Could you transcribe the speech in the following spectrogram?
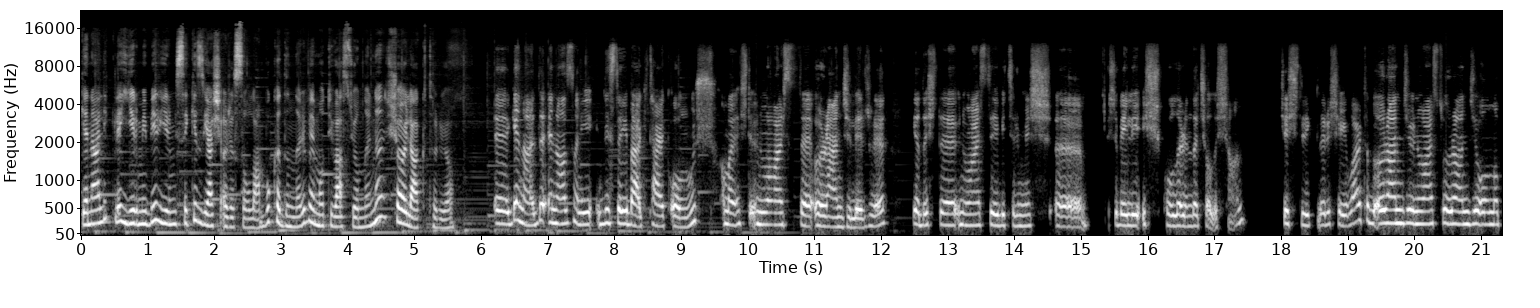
genellikle 21-28 yaş arası olan bu kadınları ve motivasyonlarını şöyle aktarıyor. E, genelde en az hani liseyi belki terk olmuş ama işte üniversite öğrencileri ya da işte üniversiteyi bitirmiş e, işte belli iş kollarında çalışan çeşitlilikleri şeyi var. Tabii öğrenci, üniversite öğrenci olma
